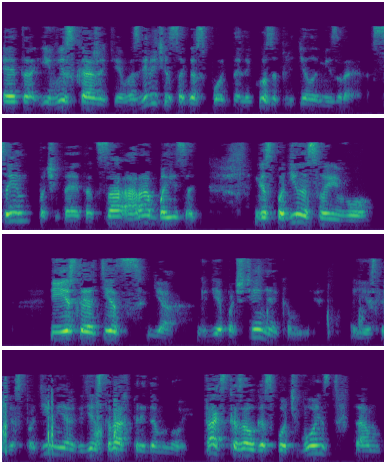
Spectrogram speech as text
это, и вы скажете, возвеличится Господь далеко за пределами Израиля. Сын почитает отца, а раб боится господина своего. И если отец я, где почтение ко мне? Если господин я, где страх передо мной? Так сказал Господь воинств там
